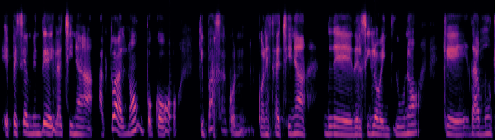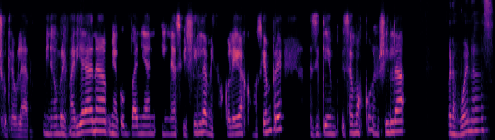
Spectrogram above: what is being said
especialmente de la China actual, ¿no? Un poco qué pasa con, esta China del siglo XXI que da mucho que hablar. Mi nombre es Mariana, me acompañan Ignacio y Gilda, mis dos colegas como siempre, así que empezamos con Gilda. Buenas, buenas.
